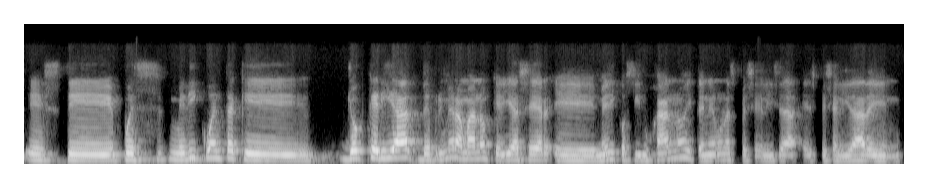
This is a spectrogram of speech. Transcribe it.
este, pues me di cuenta que yo quería, de primera mano, quería ser eh, médico cirujano y tener una especialidad, especialidad en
